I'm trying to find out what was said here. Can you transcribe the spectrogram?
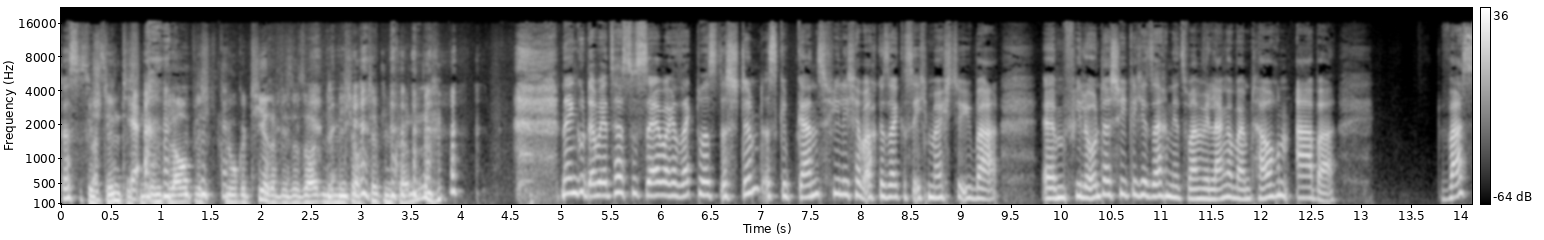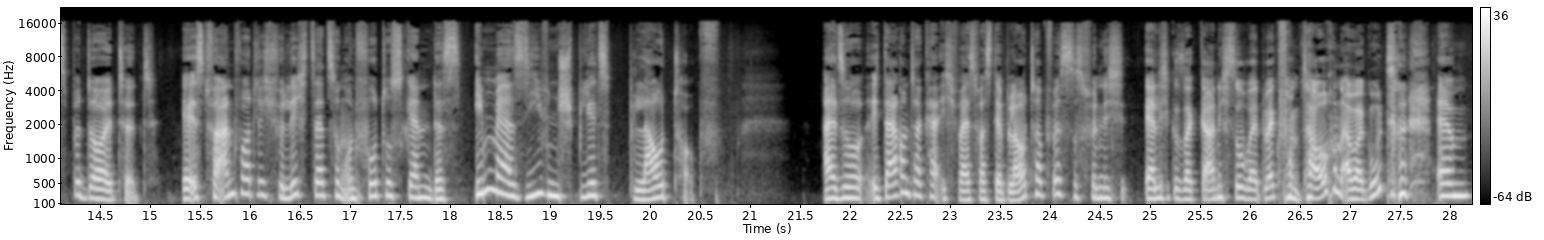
Das ist Bestimmt, das sind ja. unglaublich kluge Tiere. Wieso sollten die nicht auch tippen können? Nein, gut, aber jetzt hast du es selber gesagt, du hast, das stimmt, es gibt ganz viele. Ich habe auch gesagt, dass ich möchte über ähm, viele unterschiedliche Sachen. Jetzt waren wir lange beim Tauchen, aber was bedeutet er ist verantwortlich für Lichtsetzung und Fotoscan des immersiven Spiels Blautopf. Also darunter kann ich weiß, was der Blautopf ist. Das finde ich ehrlich gesagt gar nicht so weit weg vom Tauchen, aber gut. Ähm,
